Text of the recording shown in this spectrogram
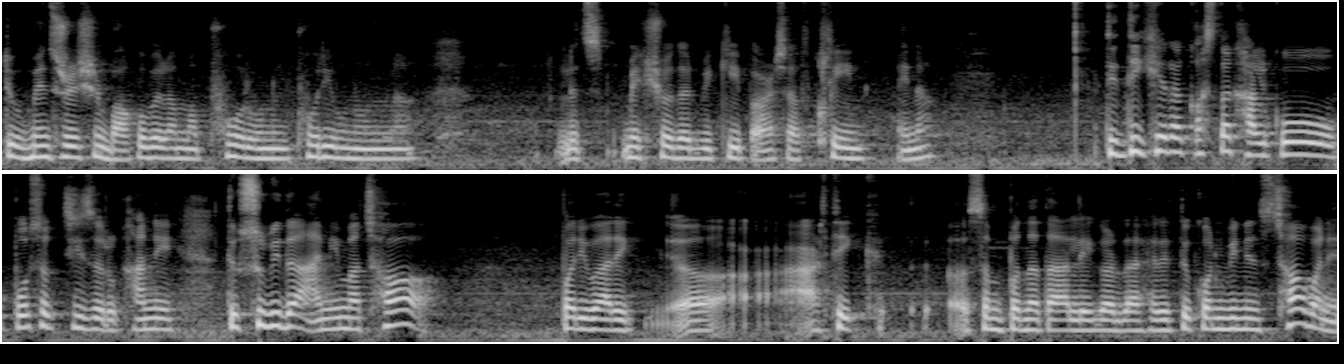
त्यो मेन्सुरेसन भएको बेलामा फोहोर हुनु फोहोरी हुनुहुन्न। Let's make sure that we keep our self clean होइन? त्यतिखेर कस्ता खालको पोषक चिजहरू खाने त्यो सुविधा हामीमा छ? पारिवारिक आर्थिक सम्पन्नताले गर्दाखेरि त्यो कन्भिनियन्स छ भने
